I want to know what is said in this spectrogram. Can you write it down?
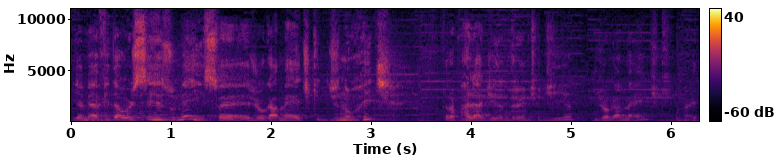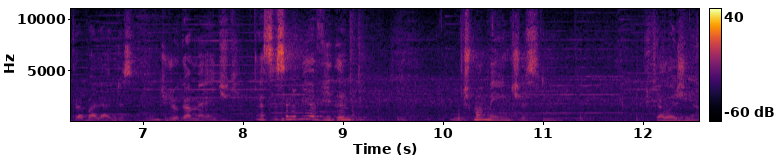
E a minha vida hoje se resume a isso, é jogar Magic de noite, trabalhar durante o dia, jogar Magic, aí trabalhar no dia seguinte, jogar Magic. Essa sendo a minha vida ultimamente, assim. Aqui a lojinha.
